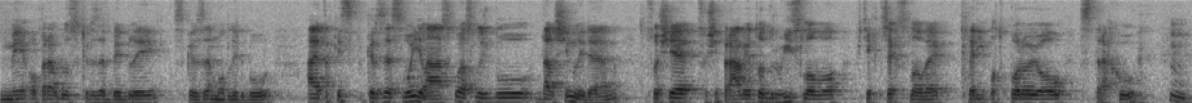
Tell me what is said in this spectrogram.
my opravdu skrze Bibli, skrze modlitbu, ale taky skrze svoji lásku a službu dalším lidem, což je, což je právě to druhé slovo v těch třech slovech, který odporují strachu. Hmm.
